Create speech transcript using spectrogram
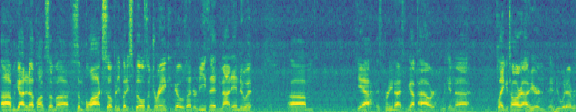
Uh, we got it up on some uh, some blocks, so if anybody spills a drink, it goes underneath it and not into it. Um, yeah, it's pretty nice. We got power. We can uh, play guitar out here and, and, do whatever.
